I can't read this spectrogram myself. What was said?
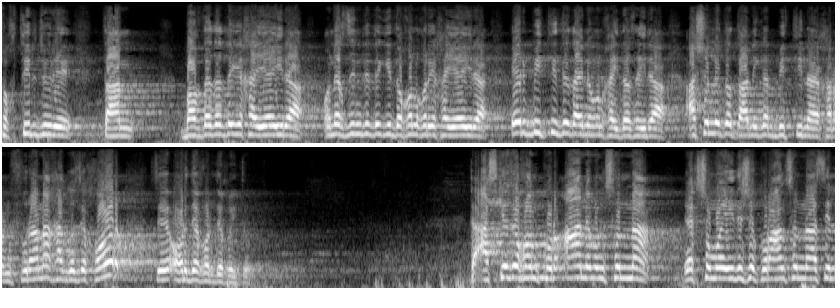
শক্তির জুড়ে তান বাপদাদা থেকে খাইয়াইরা অনেক জিনিস থেকে দখল করে খাইয়াইরা এর ভিত্তিতে তাই নখন খাইতা চাইরা, আসলে তো তার নিকান বৃত্তি নাই, কারণ ফুরানা কাগজে খর যে অর্ধেক অর্ধেক হইতো। তা আজকে যখন কোরআন এবং সন্না এক সময় এই দেশে কোরআন সুন্না আসিল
